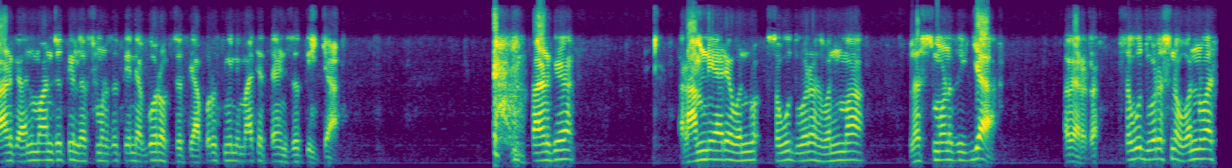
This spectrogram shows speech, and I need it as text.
કારણ કે હનુમાન જતી લક્ષ્મણ જતી ને ગોરખ જતી આ પૃથ્વીની માથે ત્રણ જતી ક્યાં કારણ કે રામની આરે વન ચૌદ વર્ષ વનમાં લક્ષ્મણજી ગયા હવે ચૌદ વર્ષનો વનવાસ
